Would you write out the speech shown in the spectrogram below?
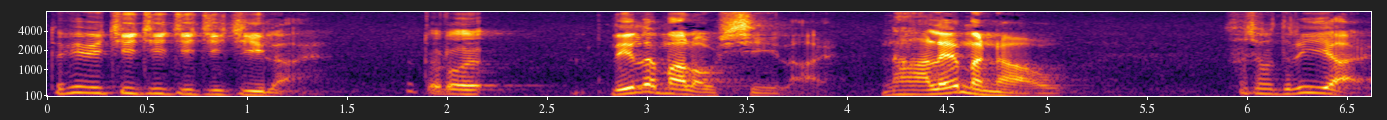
တဖြည်းဖြည်းကြီးကြီးကြီးကြီးကြီးလာတော်တော်လေးလက်မလောက်ရှည်လာတယ်နာလည်းမနာဘူးဆိုကျွန်တော်သတိရတယ်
